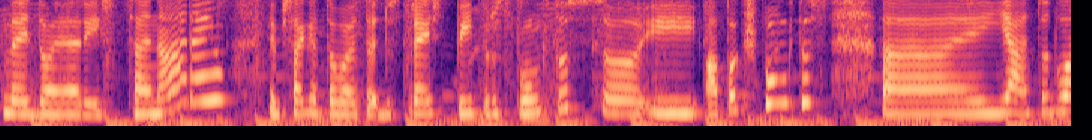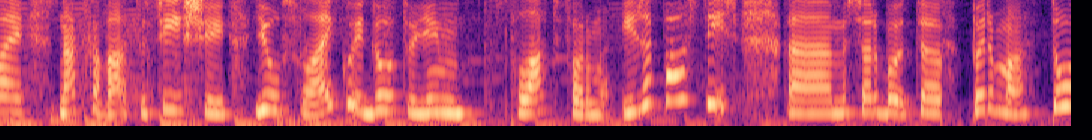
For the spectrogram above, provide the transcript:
veidoja arī scenāriju, jau sagatavoja tādus trīs pītrus punktus, uh, apakšpunktus. Uh, jā, tad, lai nakavātu cīši jūsu laiku, dotu viņiem platformu izapaustīs, uh, mēs varbūt uh, pirmā to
